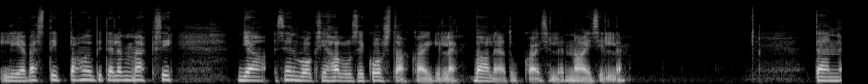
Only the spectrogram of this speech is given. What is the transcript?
lievästi pahoinpitelemäksi ja sen vuoksi halusi kostaa kaikille vaaleatukkaisille naisille. Tämän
